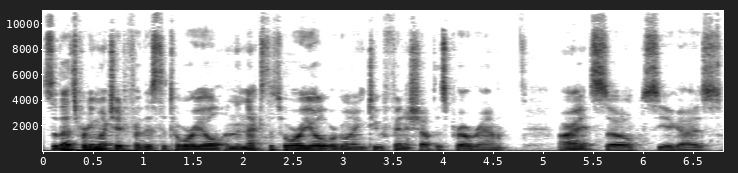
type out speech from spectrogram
So that's pretty much it for this tutorial. In the next tutorial, we're going to finish up this program. Alright, so see you guys.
